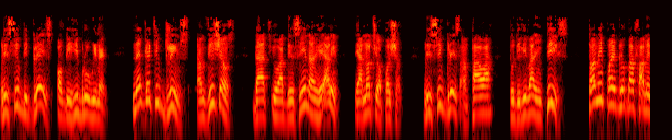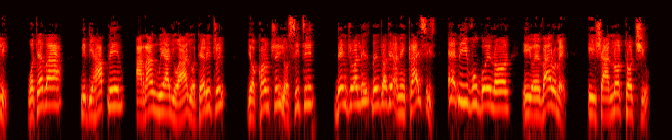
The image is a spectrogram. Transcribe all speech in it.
Receive the grace of the Hebrew women. Negative dreams and visions that you have been seeing and hearing, they are not your portion. Receive grace and power to deliver in peace. Turning Point Global Family, whatever may be happening around where you are, your territory, your country, your city, dangerously, dangerously and in crisis, any evil going on in your environment, it shall not touch you.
